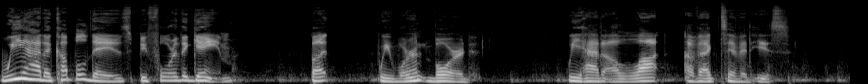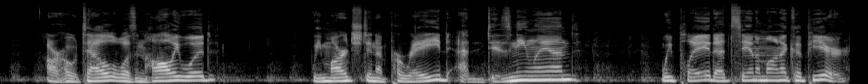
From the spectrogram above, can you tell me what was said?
We had a couple days before the game, but we weren't bored. We had a lot of activities. Our hotel was in Hollywood. We marched in a parade at Disneyland. We played at Santa Monica Pier.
